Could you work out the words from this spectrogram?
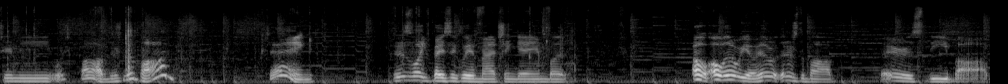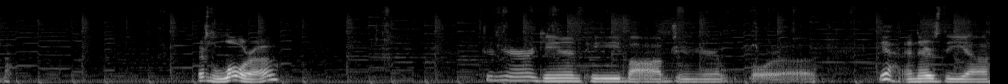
Jimmy. Where's Bob? There's no Bob? Dang. This is like basically a matching game, but. Oh, oh, there we go. There- there's the Bob. There's the Bob. There's Laura. Junior again, P, Bob, Junior, Laura. Yeah, and there's the uh,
